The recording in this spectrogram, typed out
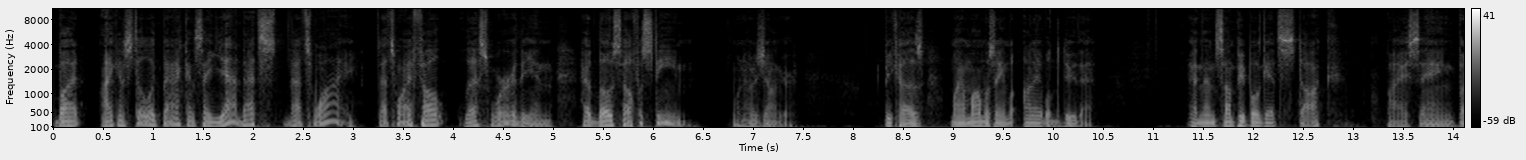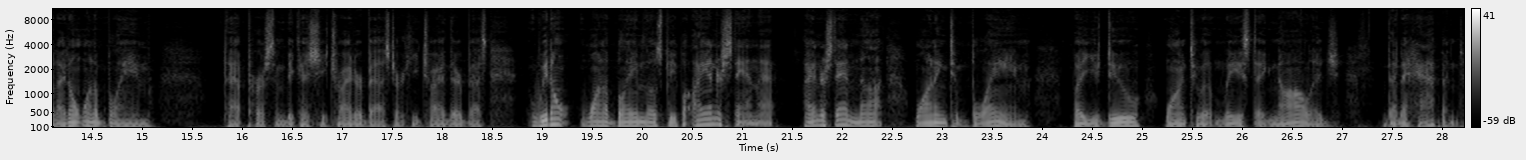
but I can still look back and say, yeah, that's that's why. That's why I felt less worthy and had low self-esteem when I was younger. Because my mom was able, unable to do that. And then some people get stuck by saying, but I don't want to blame that person because she tried her best or he tried their best. We don't want to blame those people. I understand that. I understand not wanting to blame, but you do want to at least acknowledge that it happened.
